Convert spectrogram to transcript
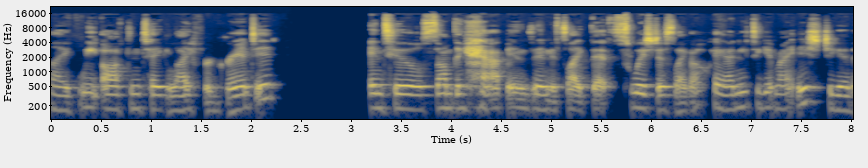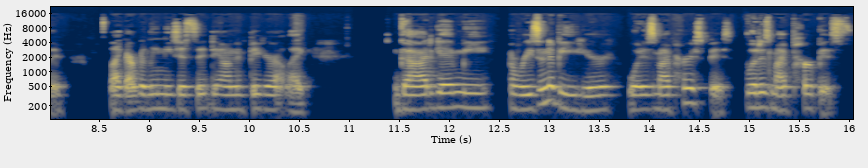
Like we often take life for granted until something happens and it's like that switch just like okay i need to get my ish together. Like i really need to sit down and figure out like god gave me a reason to be here. What is my purpose? What is my purpose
